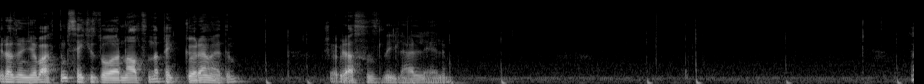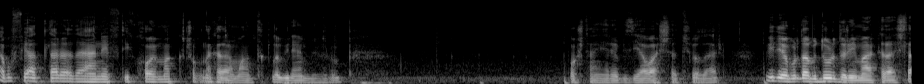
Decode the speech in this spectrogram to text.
Biraz önce baktım 8 doların altında pek göremedim. Şöyle biraz hızlı ilerleyelim. Ya bu fiyatlara da NFT koymak çok ne kadar mantıklı bilemiyorum. Boştan yere bizi yavaşlatıyorlar. Videoyu burada bir durdurayım arkadaşlar.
